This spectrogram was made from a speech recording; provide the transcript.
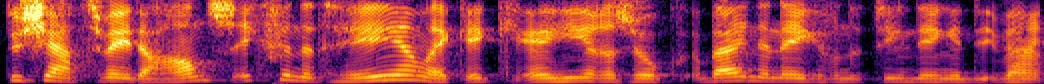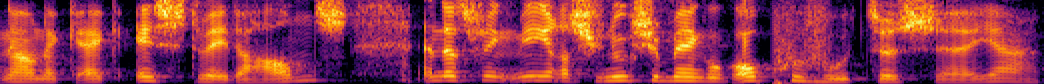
Dus ja, tweedehands. Ik vind het heerlijk. Ik, hier is ook bijna 9 van de 10 dingen die, waar ik nou naar kijk, is tweedehands. En dat vind ik meer als genoeg. Zo ben ik ook opgevoed. Dus uh, ja.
